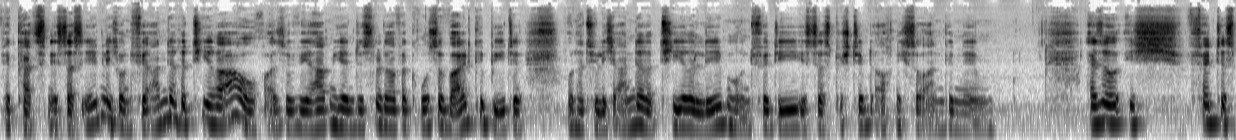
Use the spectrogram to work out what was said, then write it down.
für Katzen ist das ähnlich und für andere Tiere auch. Also wir haben hier in Düsseldorf große Waldgebiete, wo natürlich andere Tiere leben und für die ist das bestimmt auch nicht so angenehm. Also ich fände es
